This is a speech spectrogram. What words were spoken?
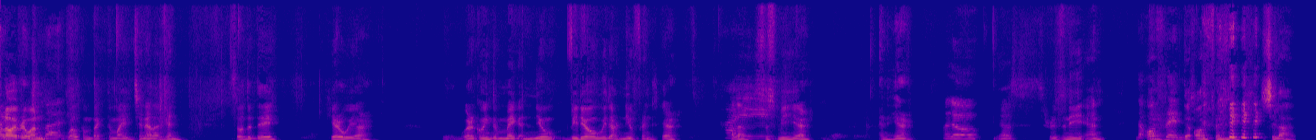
Hello everyone, welcome back. welcome back to my channel again. So today, here we are. We're going to make a new video with our new friends here. Hello, Susmi here, and here, Hello. yes, Srijani and The old yeah, friend. the old friend Sheila.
